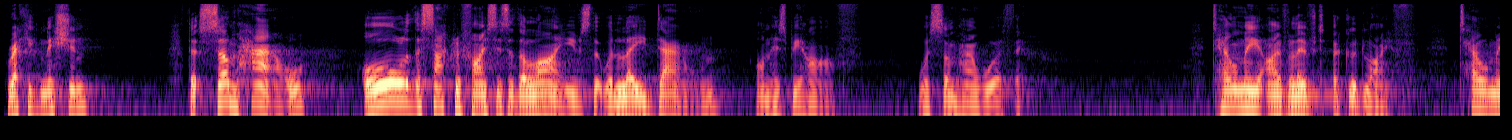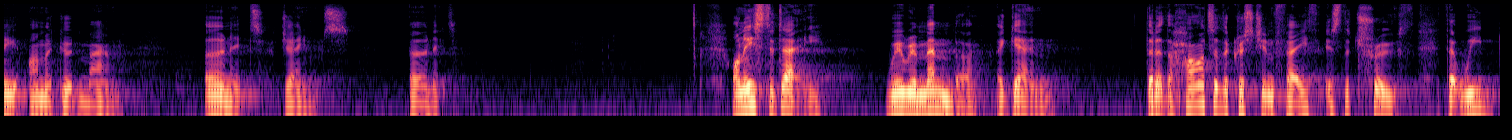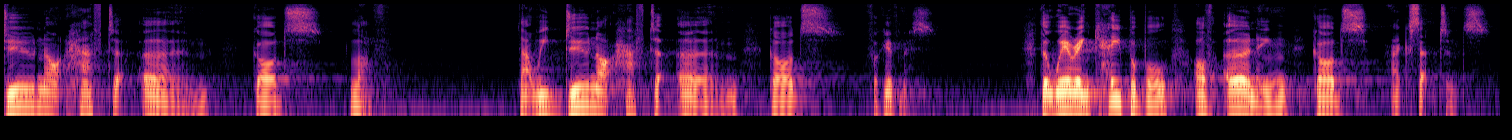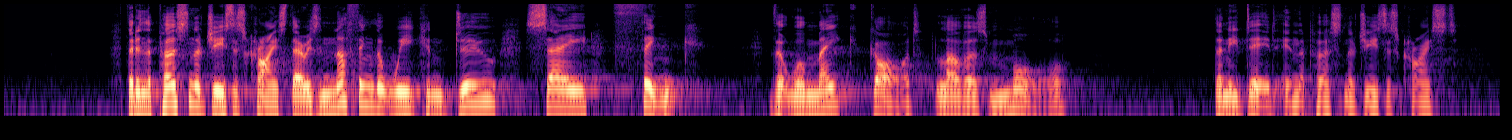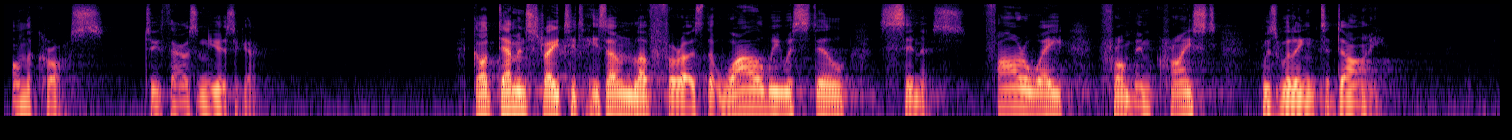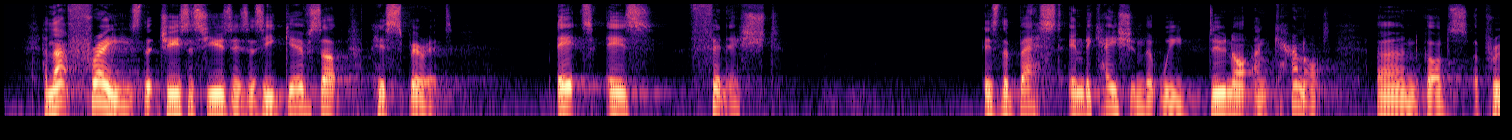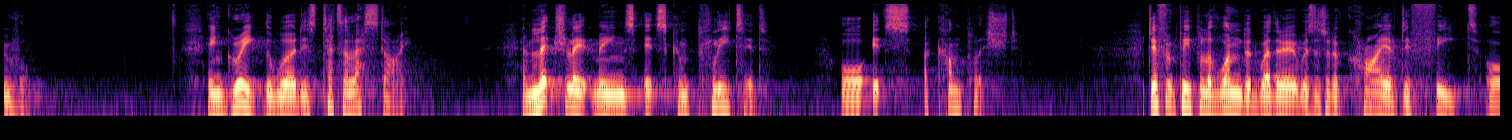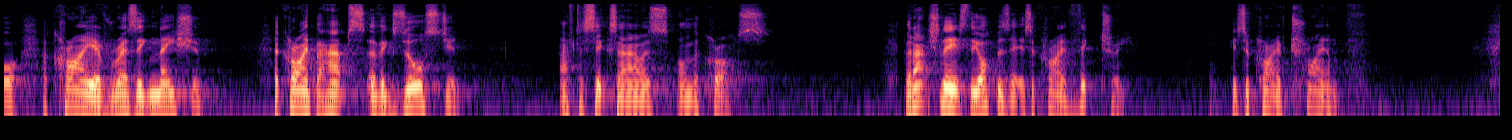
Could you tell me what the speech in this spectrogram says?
recognition that somehow all of the sacrifices of the lives that were laid down on his behalf were somehow worth it. Tell me I've lived a good life. Tell me I'm a good man. Earn it, James. Earn it. On Easter Day, we remember again that at the heart of the Christian faith is the truth that we do not have to earn God's love. That we do not have to earn God's forgiveness. That we're incapable of earning God's acceptance. That in the person of Jesus Christ, there is nothing that we can do, say, think that will make God love us more than he did in the person of Jesus Christ on the cross 2,000 years ago. God demonstrated his own love for us that while we were still sinners, far away from him, Christ was willing to die. And that phrase that Jesus uses as he gives up his spirit, it is finished, is the best indication that we do not and cannot earn God's approval. In Greek, the word is tetelestai, and literally it means it's completed or it's accomplished. Different people have wondered whether it was a sort of cry of defeat or a cry of resignation, a cry perhaps of exhaustion after six hours on the cross. But actually, it's the opposite it's a cry of victory, it's a cry of triumph.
